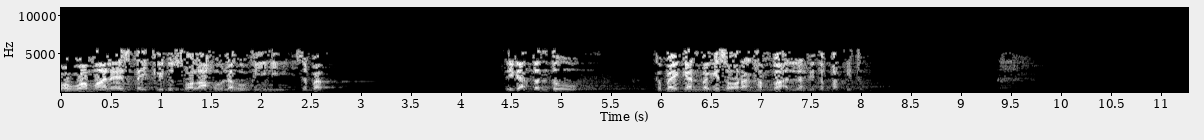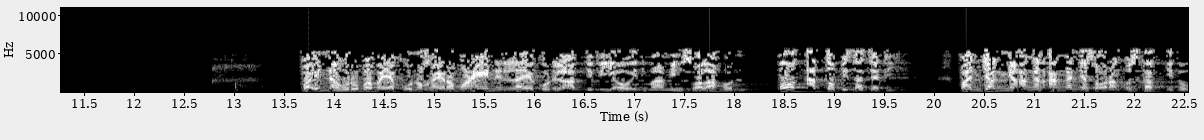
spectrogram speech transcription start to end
Wa huwa ma la yastayqidu salahu lahu fihi sebab tidak tentu kebaikan bagi seorang hamba adalah di tempat itu. Fa innahu rubama yakunu khairu mu'inin la yakunu al-'abdi fi au itmamihi salahun. Oh, atau bisa jadi panjangnya angan-angannya seorang ustadz itu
